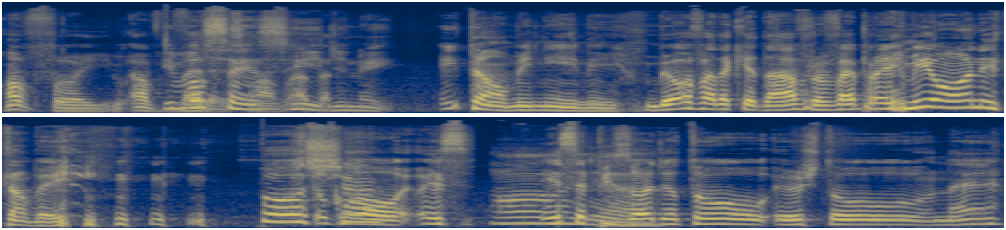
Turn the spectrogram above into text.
Malfoy. ah, E você. Sidney? Então, menine, meu Avada Kedavra vai pra Hermione também. Poxa, com- ó, esse, esse episódio eu tô, eu estou, né...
